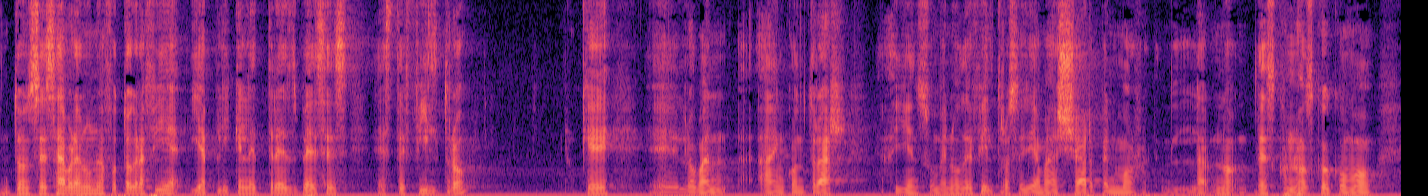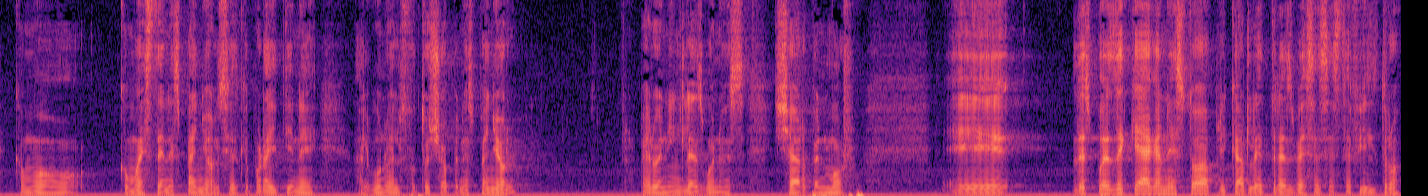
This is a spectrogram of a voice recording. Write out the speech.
Entonces abran una fotografía y aplíquenle tres veces este filtro que eh, lo van a encontrar ahí en su menú de filtro se llama Sharpen More no desconozco cómo, cómo, cómo está en español si es que por ahí tiene alguno del Photoshop en español pero en inglés bueno es Sharpen More eh, después de que hagan esto aplicarle tres veces este filtro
